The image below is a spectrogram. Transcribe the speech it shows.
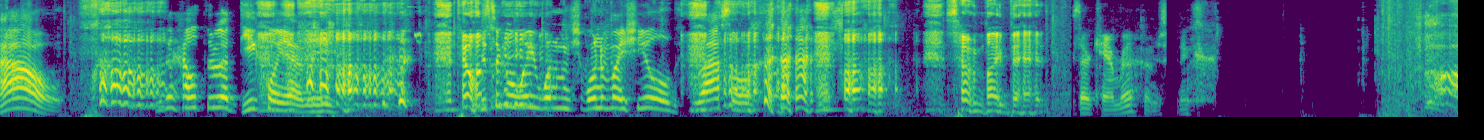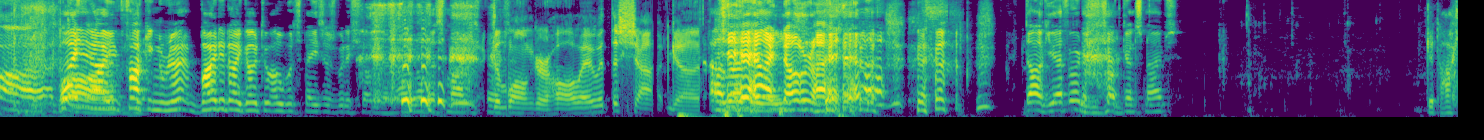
Ow! Who the hell threw a decoy at me? You took me. away one of, one of my shields, you asshole. so my bad. Is there a camera? I'm just kidding. Oh, why did I fucking? Re- why did I go to open spaces with a shotgun? I'm the The longer hallway with the shotgun. I Yeah, the I know, right? Dog, you ever heard of shotgun snipes? Good talk.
